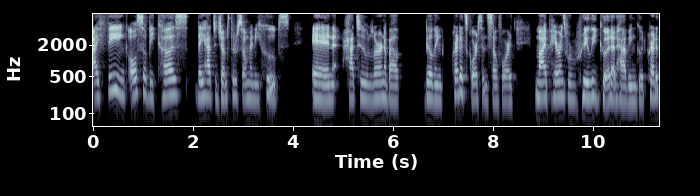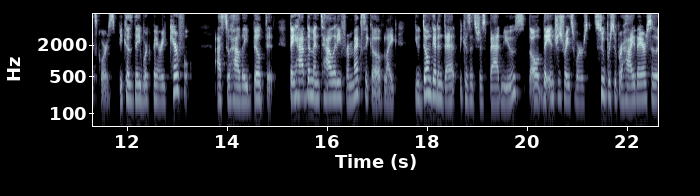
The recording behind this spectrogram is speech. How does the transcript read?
I think also because they had to jump through so many hoops and had to learn about building credit scores and so forth, my parents were really good at having good credit scores because they were very careful as to how they built it. They had the mentality from Mexico of like, you don't get in debt because it's just bad news. All the interest rates were super, super high there. So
